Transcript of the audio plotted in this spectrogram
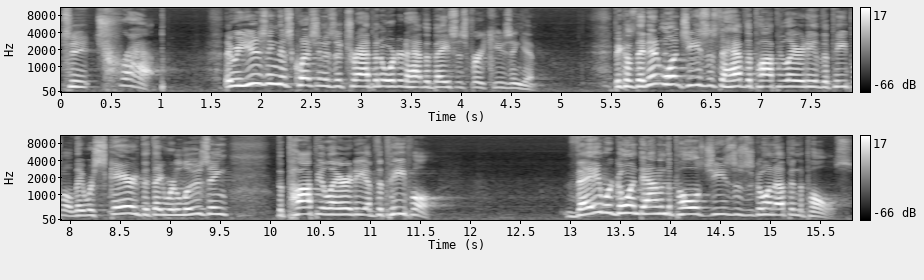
to trap. They were using this question as a trap in order to have a basis for accusing him. Because they didn't want Jesus to have the popularity of the people. They were scared that they were losing the popularity of the people. They were going down in the polls, Jesus was going up in the polls.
